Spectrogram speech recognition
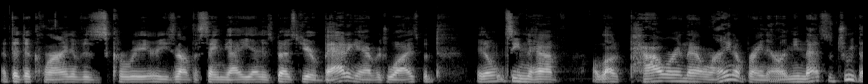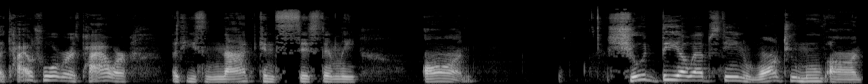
at the decline of his career. He's not the same guy he had his best year batting average wise, but they don't seem to have a lot of power in that lineup right now. I mean, that's the truth. That Kyle Schwarber has power, but he's not consistently on. Should Theo Epstein want to move on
